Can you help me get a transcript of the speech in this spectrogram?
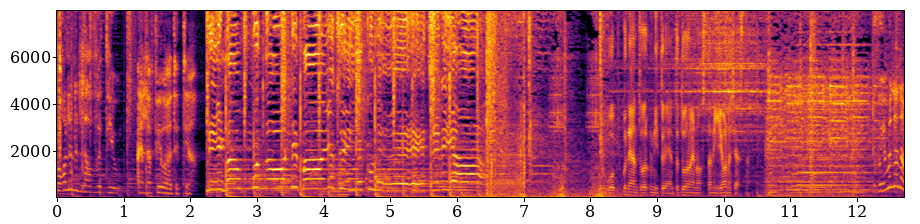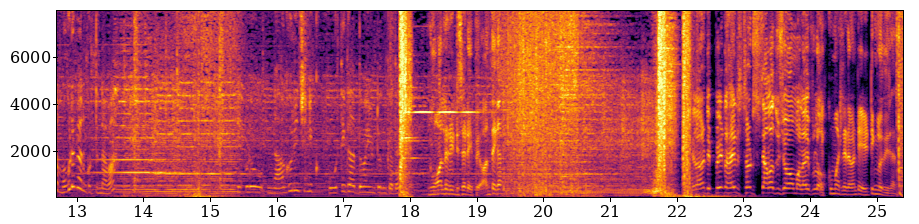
fallen in love with you I love you Aditya. నీ నవ్వుతోటి మాయ చెయ్యకునే చెలియా నువ్వు ఒప్పుకునేంత వరకు నీతో ఎంత దూరం అయినా వస్తాను ఏమైనా చేస్తాను నువ్వేమన్నా నా మొగుడు అనుకుంటున్నావా? ఇప్పుడు నా గురించి నీకు పూర్తిగా అర్థమై ఉంటుంది కదా? నువ్వు ఆల్రెడీ డిసైడ్ అయిపోయావు అంతేగా? ఇలాంటి పీటర్ హైన్ స్టడ్స్ చాలా చూసావా మా లైఫ్లో. ఎక్కువ మాట్లాడావంటే ఎయిటింగ్లో తీసేస్తా.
